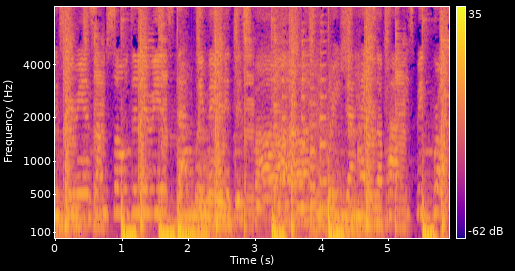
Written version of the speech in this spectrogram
Experience. I'm so delirious that we made it this far. Raise your hands up high, it's big bro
